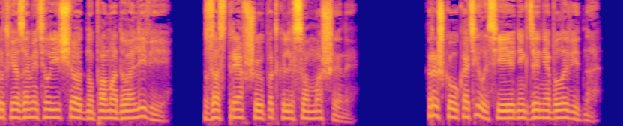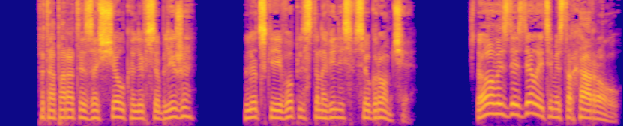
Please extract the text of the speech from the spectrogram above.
Тут я заметил еще одну помаду Оливии, застрявшую под колесом машины. Крышка укатилась, ее нигде не было видно. Фотоаппараты защелкали все ближе, людские вопли становились все громче. «Что вы здесь делаете, мистер Харроу?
